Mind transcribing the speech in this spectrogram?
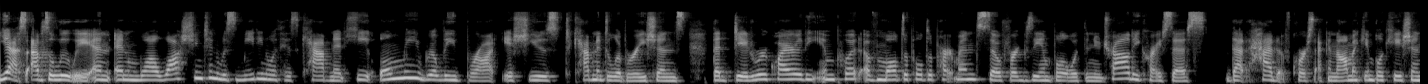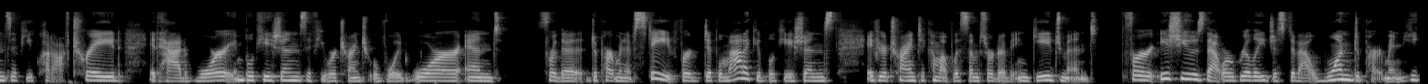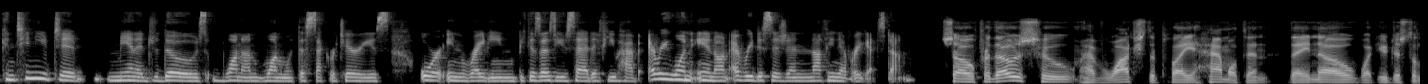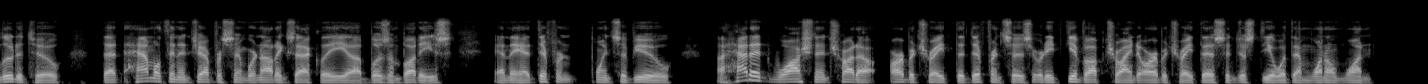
Yes, absolutely. And and while Washington was meeting with his cabinet, he only really brought issues to cabinet deliberations that did require the input of multiple departments. So for example, with the neutrality crisis, that had of course economic implications if you cut off trade, it had war implications if you were trying to avoid war and for the Department of State for diplomatic implications if you're trying to come up with some sort of engagement for issues that were really just about one department, he continued to manage those one on one with the secretaries or in writing. Because, as you said, if you have everyone in on every decision, nothing ever gets done. So, for those who have watched the play Hamilton, they know what you just alluded to that Hamilton and Jefferson were not exactly uh, bosom buddies and they had different points of view. Uh, how did Washington try to arbitrate the differences, or did he give up trying to arbitrate this and just deal with them one on one?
